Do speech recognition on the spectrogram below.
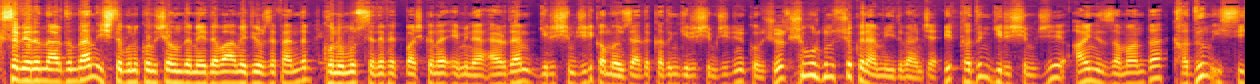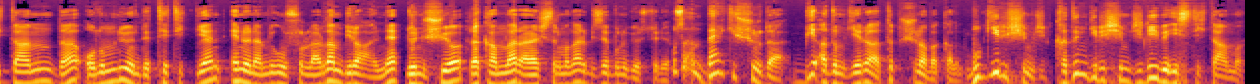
Kısa bir aranın ardından işte bunu konuşalım demeye devam ediyoruz efendim. Konumuz Sedefet Başkanı Emine Erdem. Girişimcilik ama özellikle kadın girişimciliğini konuşuyoruz. Şu vurgunuz çok önemliydi bence. Bir kadın girişimci aynı zamanda kadın istihdamını da olumlu yönde tetikleyen en önemli unsurlardan biri haline dönüşüyor. Rakamlar, araştırmalar bize bunu gösteriyor. O zaman belki şurada bir adım geri atıp şuna bakalım. Bu girişimci, kadın girişimciliği ve istihdamı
